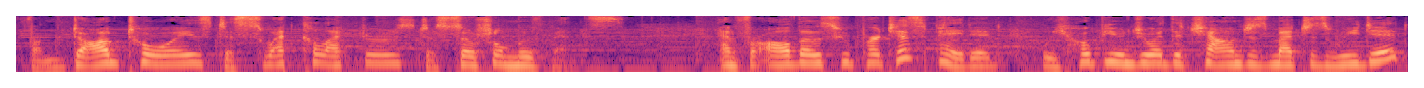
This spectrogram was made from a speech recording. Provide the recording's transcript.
from dog toys to sweat collectors to social movements. And for all those who participated, we hope you enjoyed the challenge as much as we did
